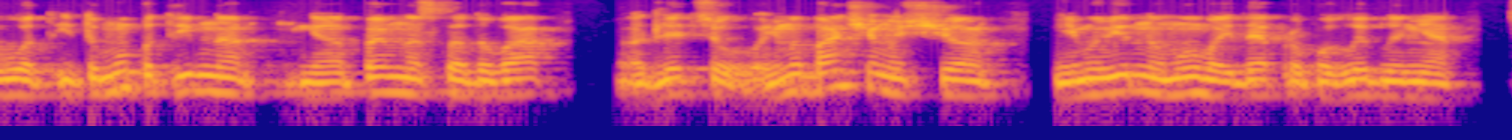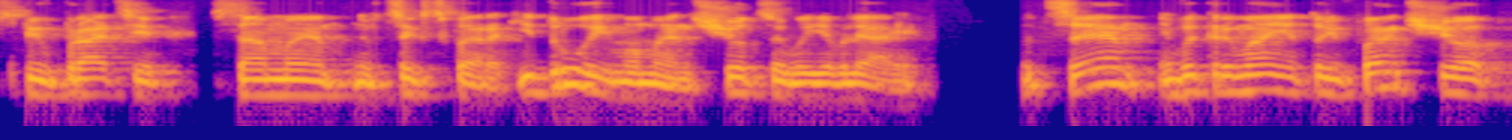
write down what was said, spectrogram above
от і тому потрібна е, певна складова для цього. І ми бачимо, що ймовірно мова йде про поглиблення співпраці саме в цих сферах. І другий момент, що це виявляє, це викриває той факт, що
